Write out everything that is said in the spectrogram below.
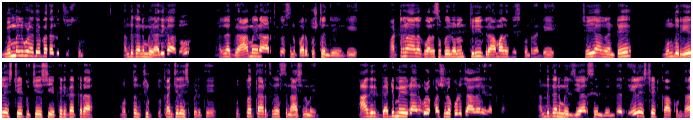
మిమ్మల్ని కూడా అదే పద్ధతిగా చూస్తున్నాం. అందుకని మీరు అది కాదు మళ్ళీ గ్రామీణ ఆర్థిక వ్యవస్థను పరిపుష్టం చేయండి. పట్టణాలకు వలసపోయిన వాళ్ళని తిరిగి గ్రామాలకు తీసుకుని రండి చేయాలంటే ముందు రియల్ ఎస్టేట్ చేసి ఎక్కడికక్కడ మొత్తం చుట్టూ కంచెలేసి పెడితే ఉత్పత్తి ఆర్థిక వ్యవస్థ నాశనమైంది. ఆఖరికి గడ్డి మేయడానికి కూడా పశువులకు కూడా జాగలేదు అక్కడ. అందుకని మీరు చేయాల్సింది ఏంటంటే రియల్ ఎస్టేట్ కాకుండా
